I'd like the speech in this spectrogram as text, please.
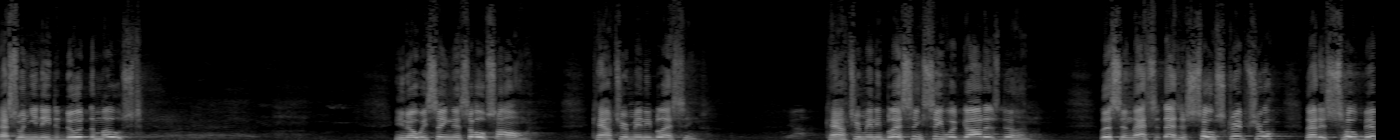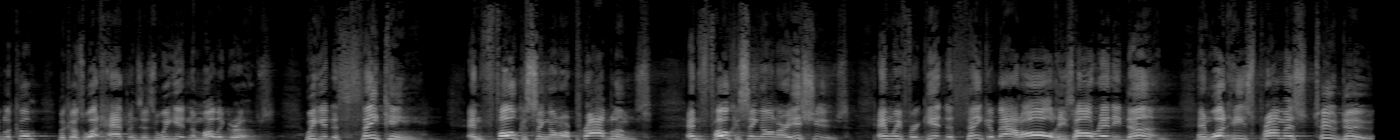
That's when you need to do it the most. You know, we sing this old song Count your many blessings. Count your many blessings, see what God has done. Listen, that's, that is so scriptural, that is so biblical, because what happens is we get in the mully grubs. We get to thinking and focusing on our problems and focusing on our issues. And we forget to think about all He's already done and what He's promised to do.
